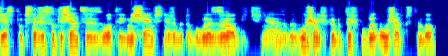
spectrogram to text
30-40 tysięcy złotych miesięcznie, żeby to w ogóle zrobić, nie? Żeby usiąść, żeby ktoś w ogóle usiadł przy tym, bo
